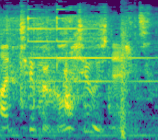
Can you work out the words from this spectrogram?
A typical Tuesday.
